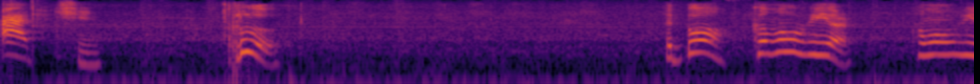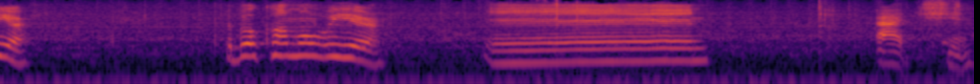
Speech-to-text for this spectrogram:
action. Poof. Hey, Bo, come over here. Come over here. Hey, Bo, come over here. And action.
